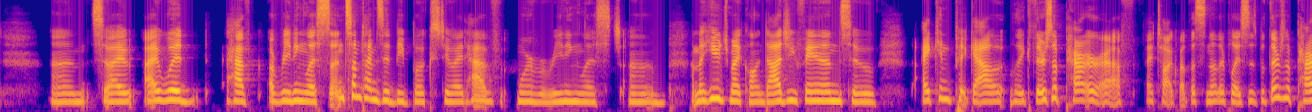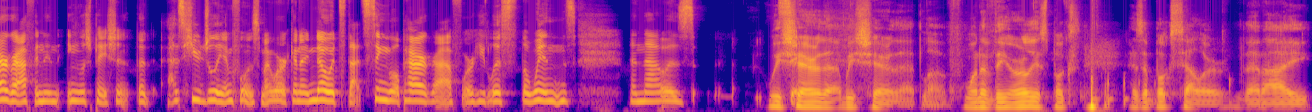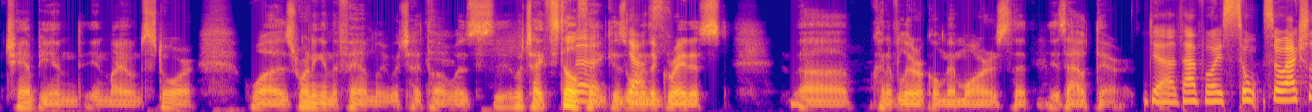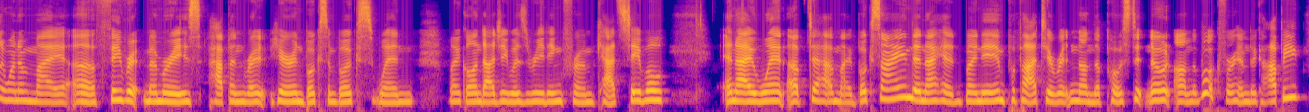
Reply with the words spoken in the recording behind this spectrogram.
Um, so I I would have a reading list, and sometimes it'd be books too. I'd have more of a reading list. Um, I'm a huge Michael Ondaatje fan, so I can pick out like there's a paragraph. I talk about this in other places, but there's a paragraph in an English Patient that has hugely influenced my work, and I know it's that single paragraph where he lists the wins, and that was. We share that. We share that love. One of the earliest books as a bookseller that I championed in my own store was Running in the Family, which I thought was, which I still the, think is yes. one of the greatest uh, kind of lyrical memoirs that is out there. Yeah, that voice. So, so actually, one of my uh, favorite memories happened right here in Books and Books when Michael Ondaatje was reading from Cat's Table, and I went up to have my book signed, and I had my name Papatya written on the post-it note on the book for him to copy.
